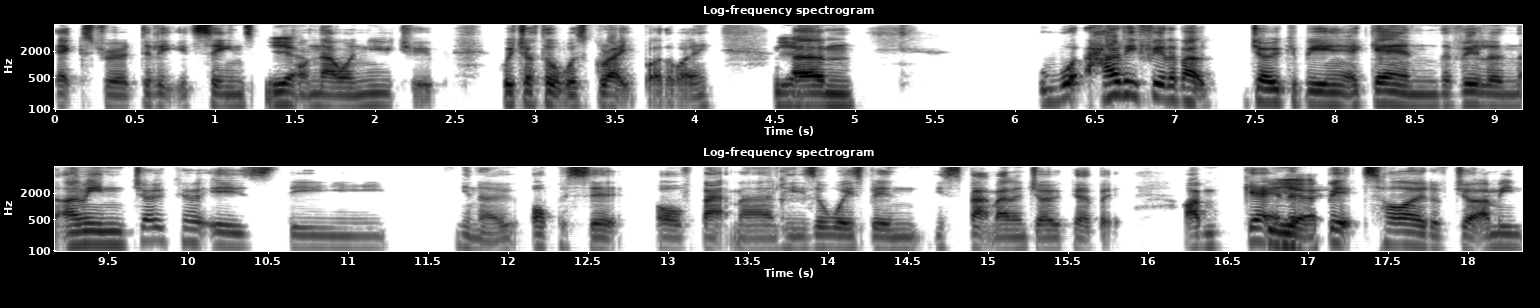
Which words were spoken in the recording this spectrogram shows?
extra deleted scenes Yeah. on now on YouTube which I thought was great by the way. Yeah, um what how do you feel about Joker being again the villain? I mean Joker is the you know opposite of Batman. He's always been he's Batman and Joker but I'm getting Yeah. a bit tired of Joker I mean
